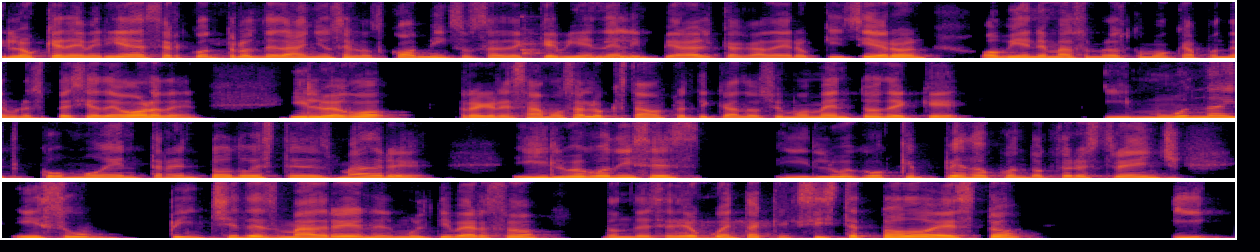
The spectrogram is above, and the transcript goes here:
lo que debería de ser control de daños en los cómics, o sea, de que viene a limpiar el cagadero que hicieron o viene más o menos como que a poner una especie de orden. Y luego regresamos a lo que estábamos platicando hace un momento de que, ¿y Moon Knight cómo entra en todo este desmadre? Y luego dices, y luego, ¿qué pedo con Doctor Strange y su pinche desmadre en el multiverso, donde se dio cuenta que existe todo esto? ¿Y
